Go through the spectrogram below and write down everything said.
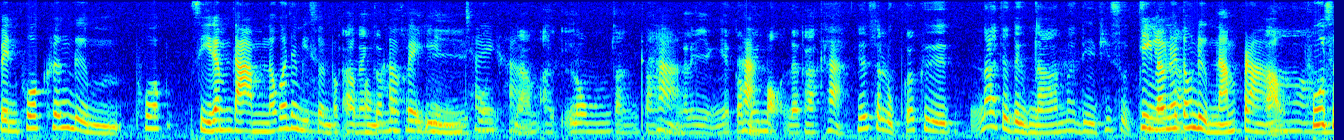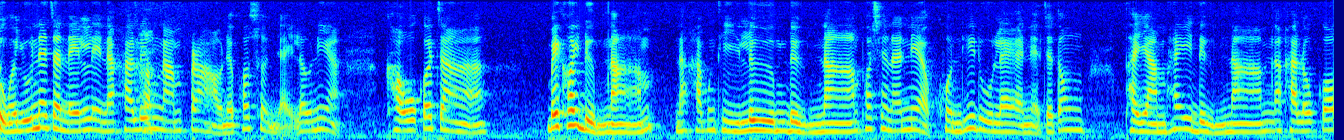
เป็นพวกเครื่องดื่มพวก สีดำๆแล้วก็จะมีส่วนประกอบนนั้ขนองก็คาไม่เฟค่อยอีดีนพใช่วกค่ะน้ำอัดลมต่างค่ะๆอะไรอย่างเงี้ยก็ค่ะไม่เหมาะนะคะค่ะฉะนั้นสรุปก็คือน่าจะดื่มน้ำมาดีที่สุด จริงแล้วเนี่ยใช่ไหมคะต้องดื่มน้ำเปล่าอ่า ผู้สูงอายุเนี่ยจะเน้นเลยนะคะ เรื่องน้ำเปล่าเนี่ยเพราะส่วนใหญ่แล้วเนี่ยเขาก็จะไม่ค่อยดื่มน้ำนะคะ บางทีลืมดื่มน้ำเพราะฉะนั้นเนี่ยคนที่ดูแลเนี่ยจะต้อง พยายามให้ดื่มน้ำนะคะ แล้วก็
